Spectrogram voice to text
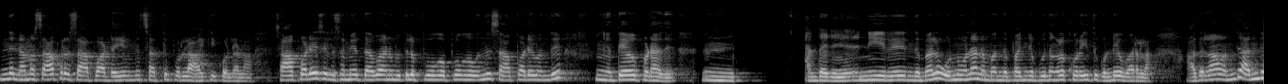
இந்த நம்ம சாப்பிட்ற சாப்பாட்டையே வந்து சத்து பொருளை ஆக்கி கொள்ளலாம் சாப்பாடே சில சமயம் தவ அனுபவத்தில் போக போக வந்து சாப்பாடே வந்து தேவைப்படாது. அந்த நீர் இந்த மாதிரி ஒன்று ஒன்றா நம்ம அந்த பஞ்சபூதங்களை குறைத்து கொண்டே வரலாம். அதெல்லாம் வந்து அந்த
